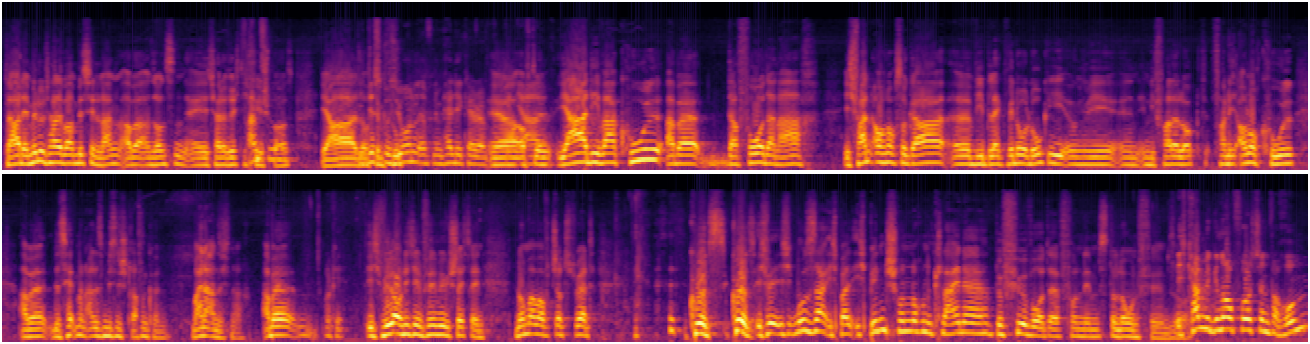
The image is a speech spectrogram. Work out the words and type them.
Klar, der Mittelteil war ein bisschen lang, aber ansonsten, ey, ich hatte richtig Fandst viel Spaß. Ja, also die Diskussion auf dem Helicarrier. Ja, ja, die war cool, aber davor, danach ich fand auch noch sogar, äh, wie Black Widow Loki irgendwie in, in, die Falle lockt, fand ich auch noch cool. Aber das hätte man alles ein bisschen straffen können. Meiner Ansicht nach. Aber okay. ich will auch nicht den Film wie schlecht reden. Nochmal auf Judge Dredd kurz, kurz. Ich, ich, muss sagen, ich, ich, bin schon noch ein kleiner Befürworter von dem Stallone-Film. So. Ich kann mir genau vorstellen, warum.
